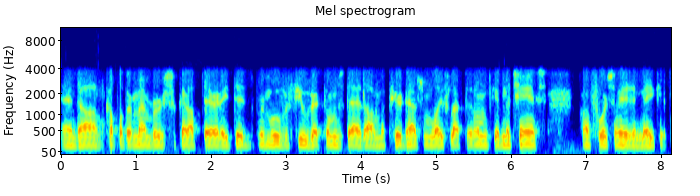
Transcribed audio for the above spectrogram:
And um, a couple of their members got up there. They did remove a few victims that um, appeared to have some life left in them, give them a chance. Unfortunately, they didn't make it.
